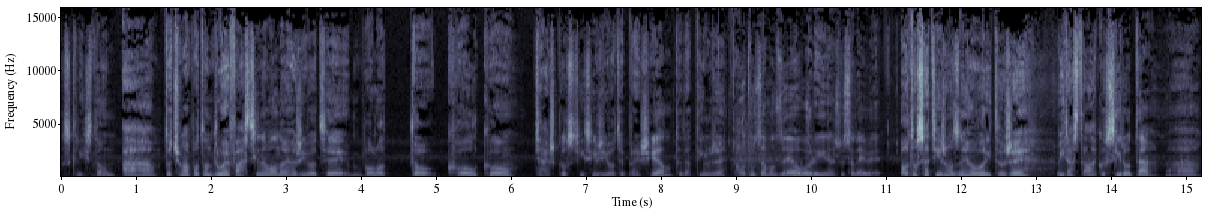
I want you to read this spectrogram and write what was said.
s Kristom. A to, čo ma potom druhé fascinovalo na jeho živote, bolo to, koľko ťažkostí si v živote prešiel, teda tým, že... A o tom sa moc nehovorí, na čo sa nevie. O tom sa tiež moc nehovorí to, že vyrastal ako sirota a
